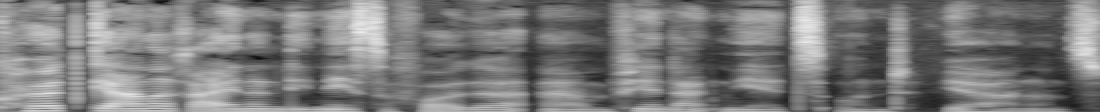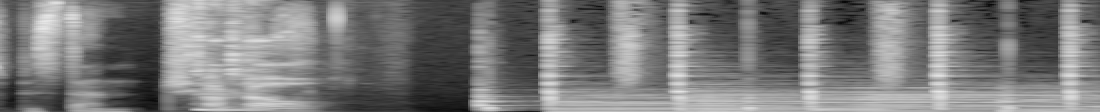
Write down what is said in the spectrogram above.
hört gerne rein in die nächste Folge. Ähm, vielen Dank, Nils, und wir hören uns. Bis dann. Tschüss. Ciao, ciao.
